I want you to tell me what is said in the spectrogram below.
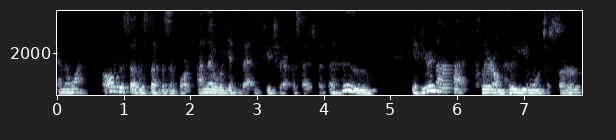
and the why. All this other stuff is important. I know we'll get to that in future episodes, but the who, if you're not clear on who you want to serve,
